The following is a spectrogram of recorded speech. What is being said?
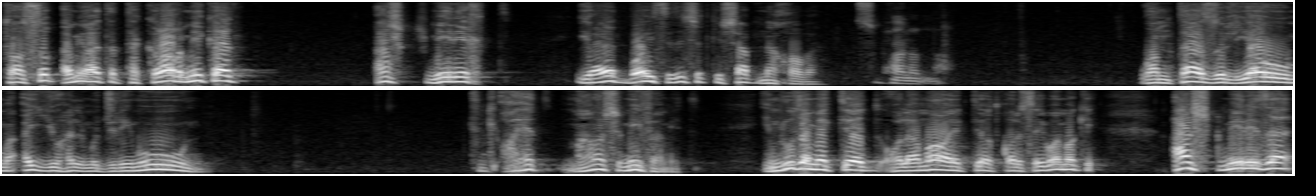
تا صبح امی آیت تکرار می‌کرد اشک میریخت این آیت باعث شد که شب نخوابه سبحان الله وامتازوا اليوم ایها المجرمون چون که آیت معناش می‌فهمید امروز هم اکتیاد علما اکتیاد قاری صحیبای ما که عشق میریزه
